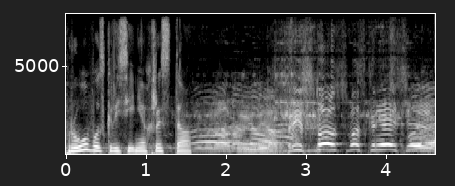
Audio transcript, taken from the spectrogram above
про Воскресіння Христа. Христос воскресе!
